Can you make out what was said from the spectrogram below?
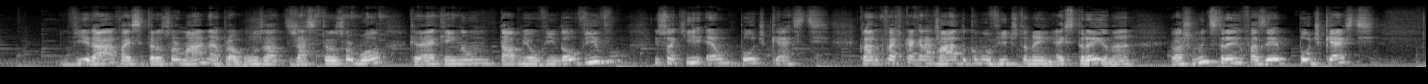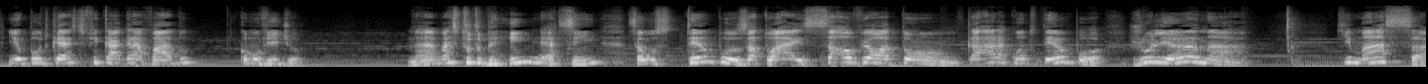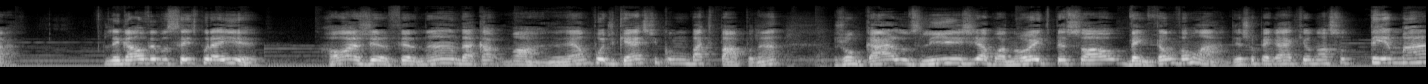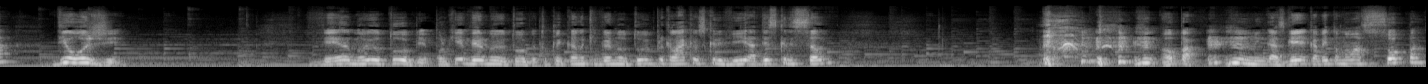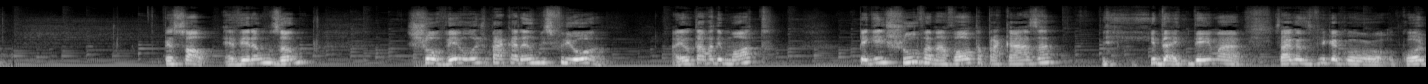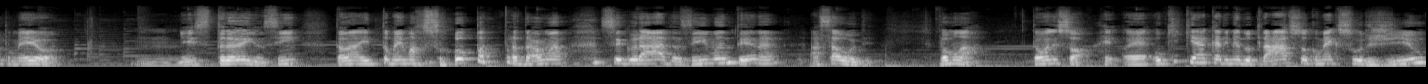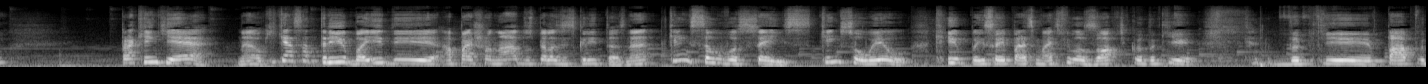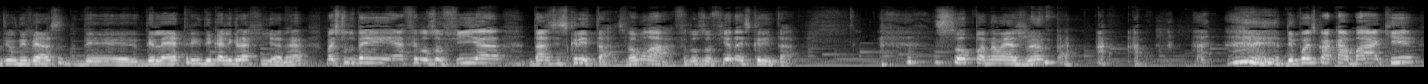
virar, vai se transformar, né? Para alguns já, já se transformou, que né? quem não está me ouvindo ao vivo, isso aqui é um podcast. Claro que vai ficar gravado como vídeo também. É estranho, né? Eu acho muito estranho fazer podcast e o podcast ficar gravado como vídeo né? Mas tudo bem, é assim. São os tempos atuais. Salve Otton! Cara, quanto tempo! Juliana! Que massa! Legal ver vocês por aí. Roger, Fernanda, ó, é um podcast com um bate-papo, né? João Carlos, Lígia, boa noite, pessoal. Bem, então vamos lá. Deixa eu pegar aqui o nosso tema de hoje ver no YouTube. Por que ver no YouTube? Eu tô clicando aqui ver no YouTube porque lá que eu escrevi a descrição. Opa, me engasguei, acabei de tomar uma sopa. Pessoal, é verãozão. Choveu hoje pra caramba, esfriou. Aí eu tava de moto, peguei chuva na volta pra casa e daí dei uma. Sabe quando fica com o corpo meio. Hum, meio estranho assim? Então aí tomei uma sopa para dar uma segurada assim e manter né, a saúde. Vamos lá. Então olha só, é, o que, que é a Academia do Traço, como é que surgiu, para quem que é, né? O que, que é essa tribo aí de apaixonados pelas escritas, né? Quem são vocês? Quem sou eu? Que isso aí parece mais filosófico do que do que papo de universo de, de letra e de caligrafia, né? Mas tudo bem, é a filosofia das escritas. Vamos lá, filosofia da escrita. Sopa não é janta. Depois que eu acabar aqui,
